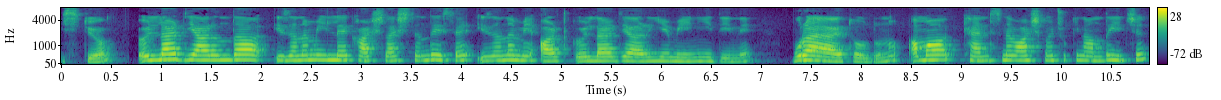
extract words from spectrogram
istiyor. Ölüler Diyarı'nda Izanami ile karşılaştığında ise Izanami artık Ölüler Diyarı'nın yemeğini yediğini, buraya ait olduğunu ama kendisine ve aşkına çok inandığı için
